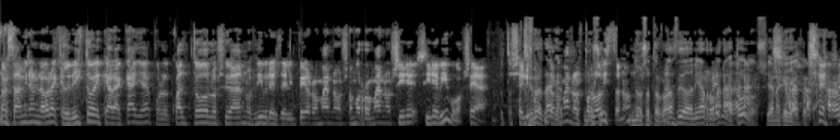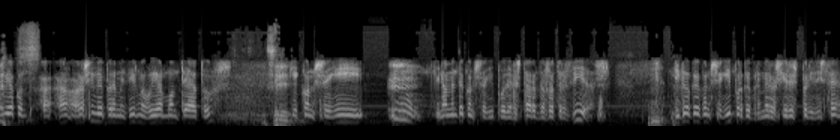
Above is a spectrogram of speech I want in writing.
No, estaba mirando ahora que el edicto de Caracalla, por el cual todos los ciudadanos libres del Imperio Romano somos romanos, sigue, sigue vivo. O sea, nosotros seguimos romanos, por nos- lo visto, ¿no? Nos otorgó la ciudadanía romana a Hombre, todos, ya en aquella época. Ahora, voy a cont- a- a- ahora, si me permitís, me voy al Monte Athos, Sí. que conseguí, finalmente conseguí poder estar dos o tres días. Digo que conseguí porque primero, si eres periodista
